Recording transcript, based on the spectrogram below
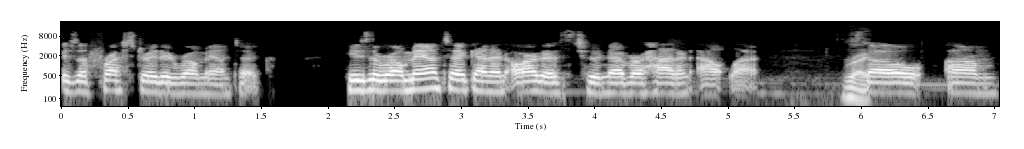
is a frustrated romantic. He's a romantic and an artist who never had an outlet. Right. So, um,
